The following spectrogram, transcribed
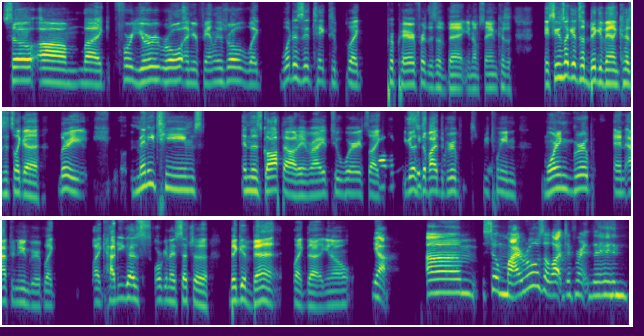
So um like for your role and your family's role, like what does it take to like prepare for this event? You know what I'm saying? Because it seems like it's a big event because it's like a literally many teams in this golf outing, right? To where it's like you guys divide the group between morning group and afternoon group. Like like how do you guys organize such a big event like that you know? Yeah. Um so my role is a lot different than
